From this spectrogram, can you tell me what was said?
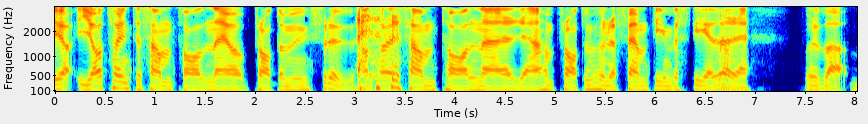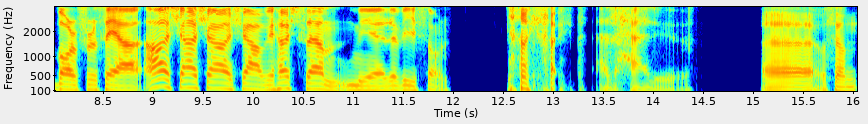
jag, jag tar inte samtal när jag pratar med min fru. Han tar ett samtal när han pratar med 150 investerare. Och det bara, bara för att säga ah, tja, tja, tja, vi hörs sen med revisorn. Ja, exakt. Äh, det här är ju... Eh, och sen,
